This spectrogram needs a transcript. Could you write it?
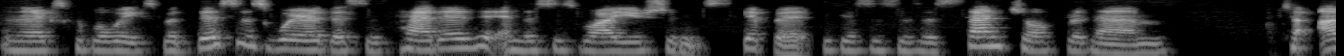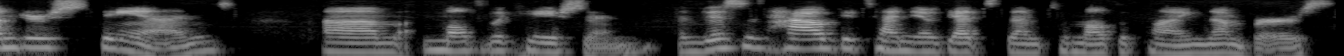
in the next couple weeks, but this is where this is headed and this is why you shouldn't skip it because this is essential for them to understand um, multiplication. And this is how Gattegno gets them to multiplying numbers.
